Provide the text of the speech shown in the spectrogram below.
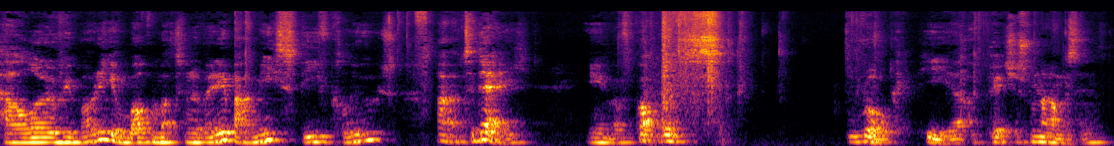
Hello everybody and welcome back to another video by me, Steve Cluz. Uh, today, um, I've got this rug here that I purchased from Amazon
